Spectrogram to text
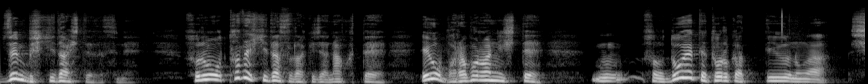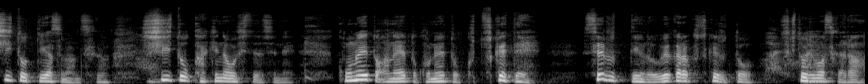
全部引き出してですね、それをただ引き出すだけじゃなくて、絵をバラバラにして、うんそのどうやって撮るかっていうのがシートってやつなんですけど、シートを書き直してですね、この絵とあの絵とこの絵とくっつけて、セルっていうのを上からくっつけると透き通りますから、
